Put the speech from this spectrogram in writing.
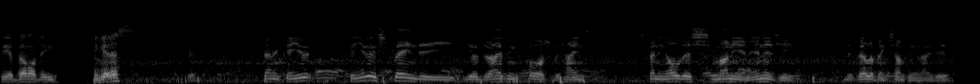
the ability to get us. Yes. Can you can you explain the your driving force behind spending all this money and energy developing something like this?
